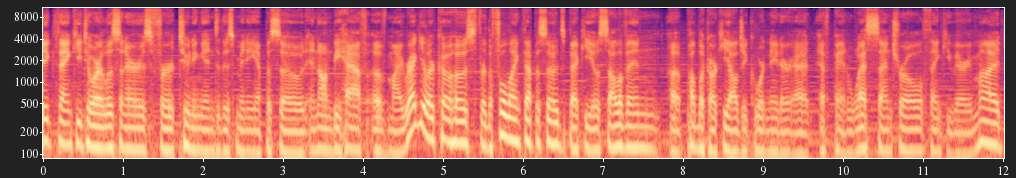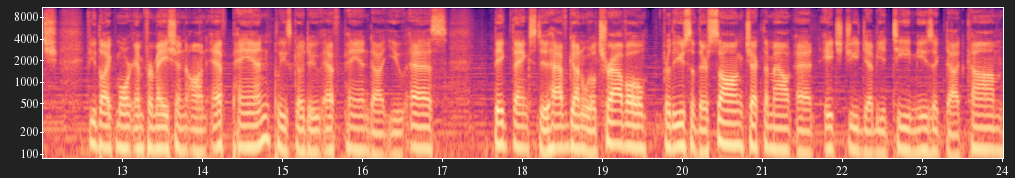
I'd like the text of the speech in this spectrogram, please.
Big thank you to our listeners for tuning in to this mini episode. And on behalf of my regular co host for the full length episodes, Becky O'Sullivan, a public archaeology coordinator at FPAN West Central, thank you very much. If you'd like more information on FPAN, please go to fpan.us. Big thanks to Have Gun Will Travel for the use of their song. Check them out at hgwtmusic.com.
